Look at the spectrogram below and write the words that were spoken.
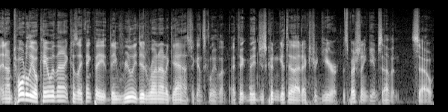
and I'm totally okay with that because I think they, they really did run out of gas against Cleveland. I think they just couldn't get to that extra gear, especially in Game Seven. So,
